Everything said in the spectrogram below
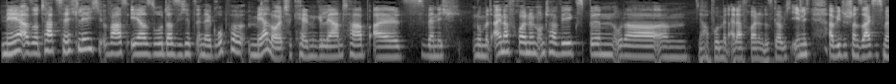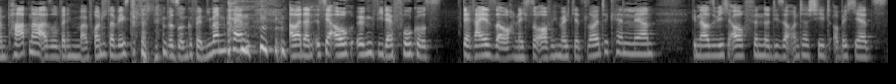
Nee, also tatsächlich war es eher so, dass ich jetzt in der Gruppe mehr Leute kennengelernt habe, als wenn ich nur mit einer Freundin unterwegs bin oder ähm, ja, obwohl mit einer Freundin ist, glaube ich, ähnlich. Aber wie du schon sagst, ist mit einem Partner, also wenn ich mit meinem Freund unterwegs bin, dann lernen wir so ungefähr niemanden kennen. Aber dann ist ja auch irgendwie der Fokus der Reise auch nicht so auf, ich möchte jetzt Leute kennenlernen. Genauso wie ich auch finde, dieser Unterschied, ob ich jetzt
